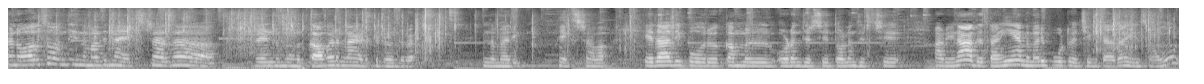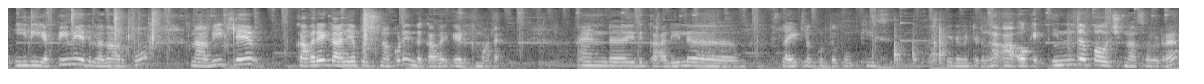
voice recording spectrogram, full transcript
அண்ட் ஆல்சோ வந்து இந்த மாதிரி நான் எக்ஸ்ட்ராவாக ரெண்டு மூணு கவர்லாம் எடுத்துகிட்டு வந்துடுவேன். இந்த மாதிரி எக்ஸ்ட்ராவாக ஏதாவது இப்போ ஒரு கம்மல் உடஞ்சிருச்சு தொலைஞ்சிருச்சு அப்படின்னா அதை தனியாக அந்த மாதிரி போட்டு வச்சுக்கிட்டா தான் யூஸ் ஆகும். இது எப்பயுமே இதில் தான் இருக்கும். நான் வீட்டிலே கவரே காலியாக போச்சுன்னா கூட இந்த கவர் எடுக்க மாட்டேன். அண்டு uh, இதுக்கு அடியில் ஃப்ளைட்டில் கொடுத்த குக்கீஸ் இதை விட்டுடுங்க. ஆ ஓகே இந்த பவுச் நான் சொல்கிறேன்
